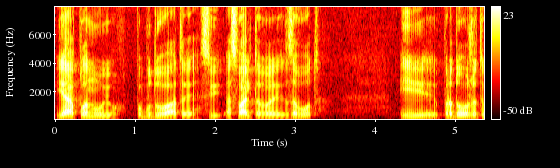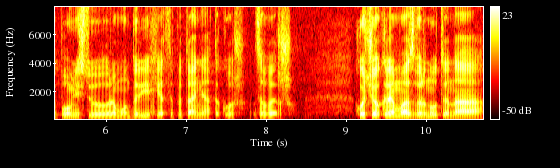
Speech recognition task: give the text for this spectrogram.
Я планую побудувати свій асфальтовий завод і продовжити повністю ремонт доріг. Я це питання також завершу. Хочу окремо звернути на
